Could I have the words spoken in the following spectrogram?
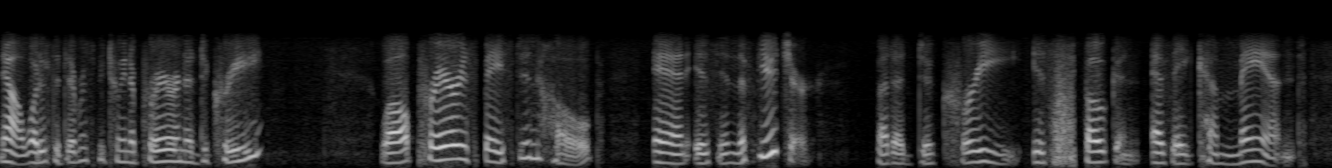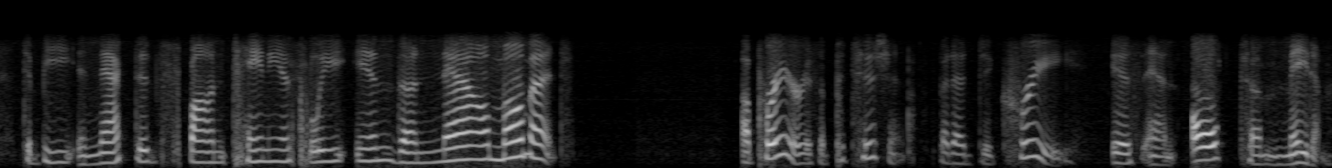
Now, what is the difference between a prayer and a decree? Well, prayer is based in hope and is in the future, but a decree is spoken as a command to be enacted spontaneously in the now moment. A prayer is a petition, but a decree is an ultimatum.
